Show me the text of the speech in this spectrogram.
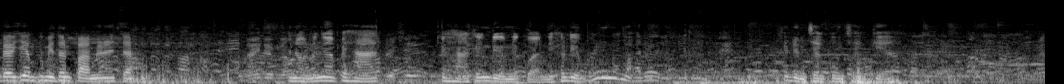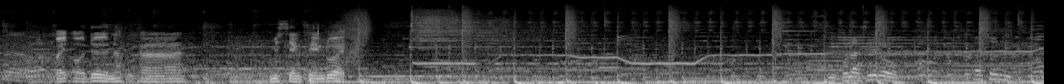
เบลเยียมก็มีต้นปาล์มด้วยนะจ๊ะพี่น้องนางงามไปหาไปหาเครื่องดื่มดีกว่านี่เขาดื่มเฮ้ยลูกหมาด้วยเครื่องดื่มเชียงกงเชียงเกียร์ไปออเดอร์นะคะมีเสียงเพลงด้วยมีโคลาซิโร่ข้าวต้น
